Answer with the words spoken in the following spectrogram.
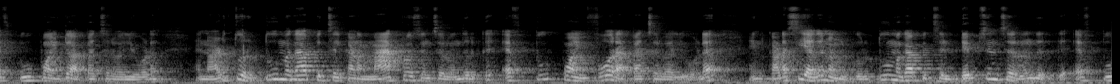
F two point two aperture வேல்யூவோட அண்ட் அடுத்து ஒரு டூ மெகா பிக்சலுக்கான மேக்ரோ சென்சர் வந்து இருக்குது F two point four aperture வேல்யூவோட அண்ட் கடைசியாக நம்மளுக்கு ஒரு டூ மெகா பிக்சல் டெப் சென்சர் வந்து இருக்குது F two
